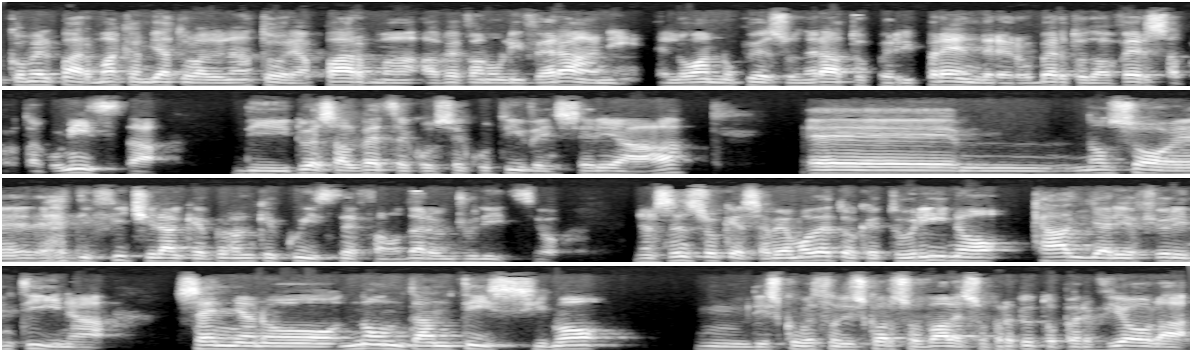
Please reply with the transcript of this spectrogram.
come il Parma, ha cambiato l'allenatore. A Parma avevano Liverani e lo hanno poi esonerato per riprendere Roberto D'Aversa, protagonista di due salvezze consecutive in Serie A. E, non so, è, è difficile anche, anche, qui, Stefano, dare un giudizio. Nel senso che se abbiamo detto che Torino, Cagliari e Fiorentina segnano non tantissimo, mh, questo discorso vale soprattutto per Viola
